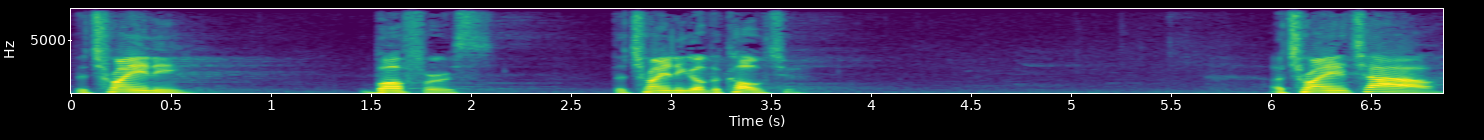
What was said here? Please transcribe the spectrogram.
The training buffers the training of the culture. A trained child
